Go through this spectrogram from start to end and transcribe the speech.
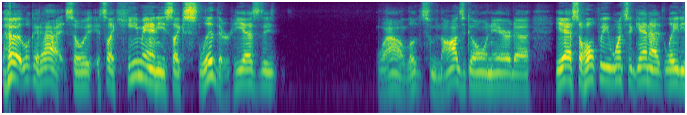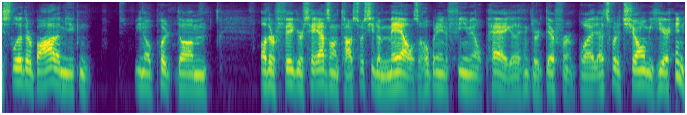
look at that. So it's like He-Man, he's like Slither. He has the, wow, look, some nods going there to, yeah, so hopefully once again at Lady Slither bottom, you can, you know, put, um, other figures halves on top, especially the males. I hope it ain't a female peg. I think they're different, but that's what it's showing me here. And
